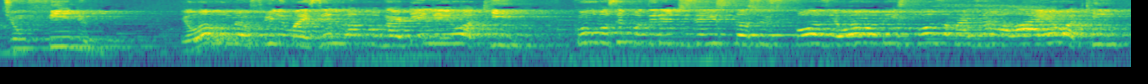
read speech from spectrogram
de um filho Eu amo meu filho, mas ele lá no lugar dele eu aqui. Como você poderia dizer isso da sua esposa? Eu amo a minha esposa, mas ela lá, eu aqui.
